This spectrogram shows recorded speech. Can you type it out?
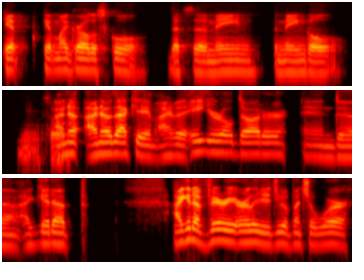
get get my girl to school. That's the main the main goal. Mm, So I know I know that game. I have an eight year old daughter, and uh, I get up, I get up very early to do a bunch of work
